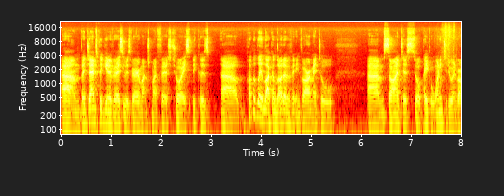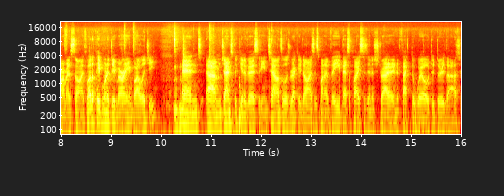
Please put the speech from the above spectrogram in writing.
Um, but James Cook University was very much my first choice because, uh, probably like a lot of environmental um, scientists or people wanting to do environmental science, a lot of people want to do marine biology. And um, James Cook University in Townsville is recognised as one of the best places in Australia and, in fact, the world to do that.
